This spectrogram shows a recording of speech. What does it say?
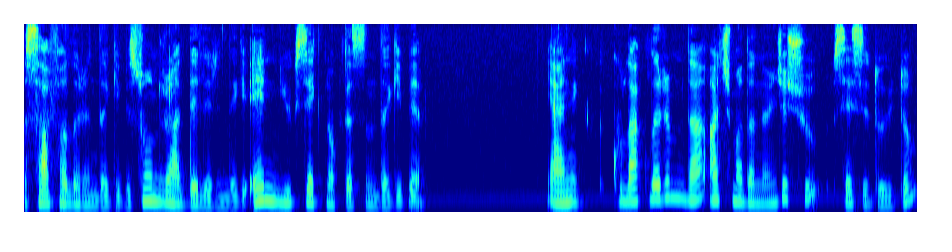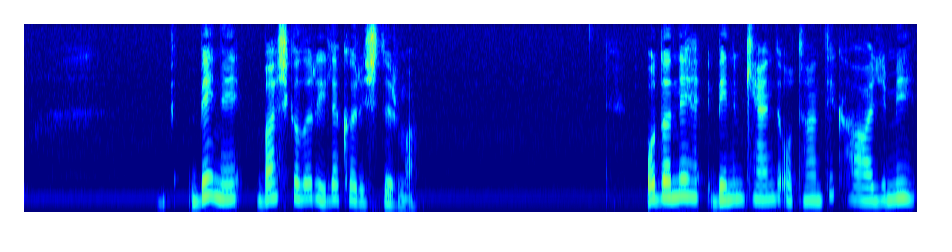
safhalarında gibi, son raddelerinde gibi, en yüksek noktasında gibi. Yani kulaklarım da açmadan önce şu sesi duydum. Beni başkalarıyla karıştırma. O da ne benim kendi otantik halimi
